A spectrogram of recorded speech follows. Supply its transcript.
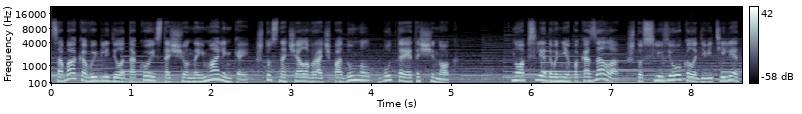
Собака выглядела такой истощенной и маленькой, что сначала врач подумал, будто это щенок. Но обследование показало, что Сьюзи около 9 лет,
